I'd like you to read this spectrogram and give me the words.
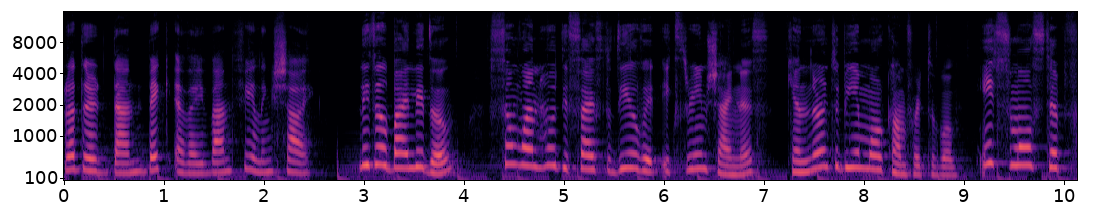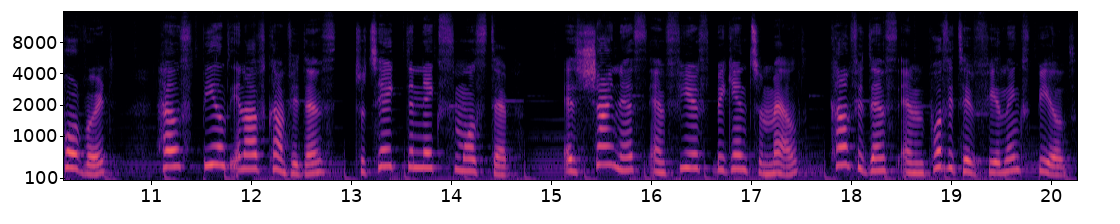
rather than back away when feeling shy. Little by little, someone who decides to deal with extreme shyness can learn to be more comfortable. Each small step forward helps build enough confidence to take the next small step. As shyness and fears begin to melt, confidence and positive feelings build.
